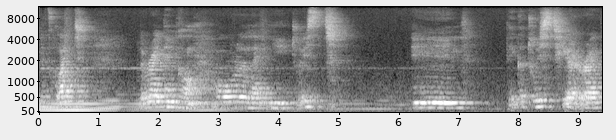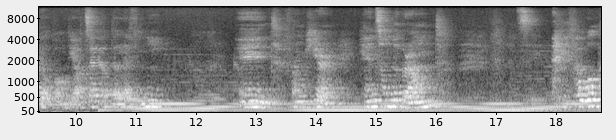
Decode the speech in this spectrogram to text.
Let's glide the right ankle over the left knee, twist, and take a twist here, right elbow on the outside of the left knee, and from here, hands on the ground. Let's see if I will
